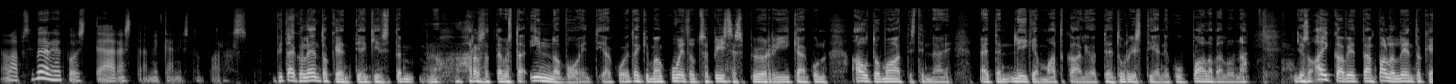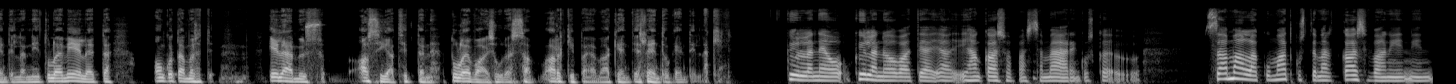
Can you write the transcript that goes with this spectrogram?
Ja lapsiperheet voi sitten äänestää, mikä niistä on paras. Pitääkö lentokenttienkin sitten no, harrastaa tämmöistä innovointia, kun jotenkin mä oon kuvitellut, että se bisnes pyörii ikään kuin automaattisesti näin, näiden liikematkailijoiden turistien niin kuin palveluna. Jos aikaa vietetään paljon lentokentillä, niin tulee mieleen, että onko tämmöiset elämysasiat sitten tulevaisuudessa arkipäivää kenties lentokentilläkin? Kyllä ne, kyllä ne ovat ja, ja ihan kasvavassa määrin, koska samalla kun matkustamat kasvaa, niin, niin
